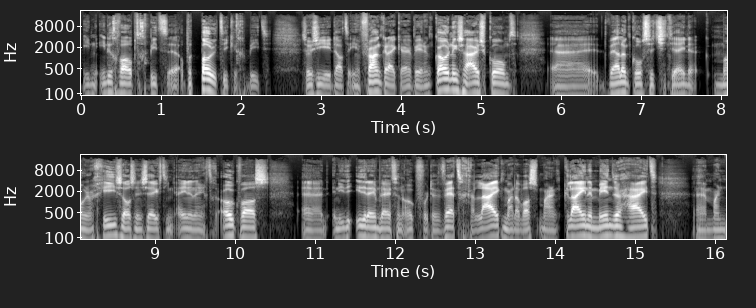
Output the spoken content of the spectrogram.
In ieder geval op het, gebied, uh, op het politieke gebied. Zo zie je dat in Frankrijk er weer een koningshuis komt. Wel een constitutionele monarchie, zoals in 1791 ook was. Uh, en iedereen bleef dan ook voor de wet gelijk, maar er was maar een kleine minderheid. Uh, maar 0,2%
